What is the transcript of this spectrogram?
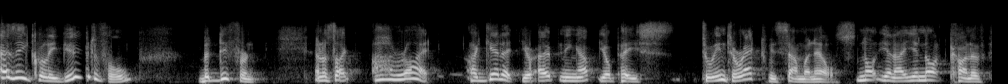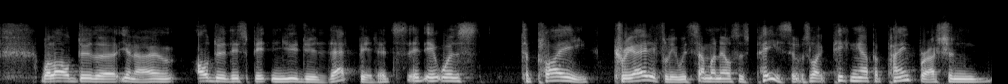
as equally beautiful, but different. And it's like, oh, right, I get it. You're opening up your piece to interact with someone else. Not, you know, you're not kind of, well, I'll do the, you know, I'll do this bit and you do that bit. It's it, it was to play creatively with someone else's piece. It was like picking up a paintbrush and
